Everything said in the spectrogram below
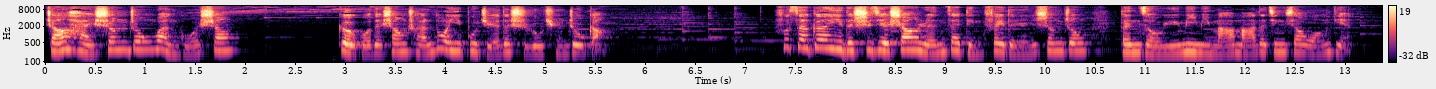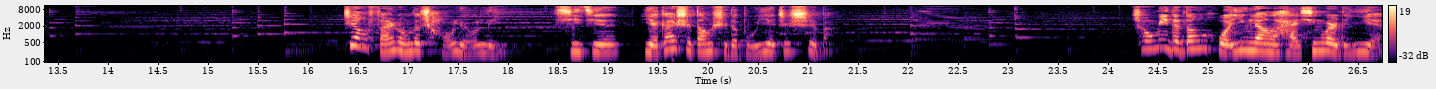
长海生中万国商，各国的商船络绎不绝地驶入泉州港，肤色各异的世界商人，在鼎沸的人生中奔走于密密麻麻的经销网点。这样繁荣的潮流里，西街也该是当时的不夜之市吧。稠密的灯火映亮了海腥味的夜，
